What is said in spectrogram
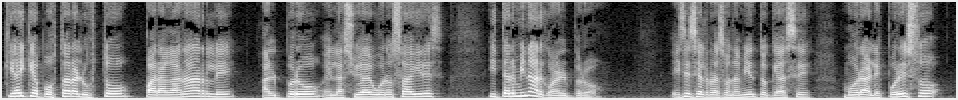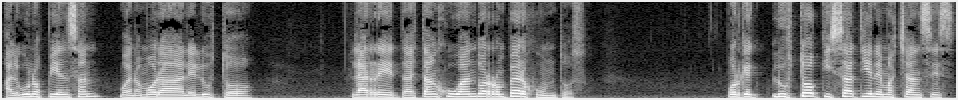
que hay que apostar a Lustó para ganarle al PRO en la ciudad de Buenos Aires y terminar con el PRO. Ese es el razonamiento que hace Morales. Por eso algunos piensan, bueno, Morales, Lustó, Larreta, están jugando a romper juntos porque Lustó quizá tiene más chances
